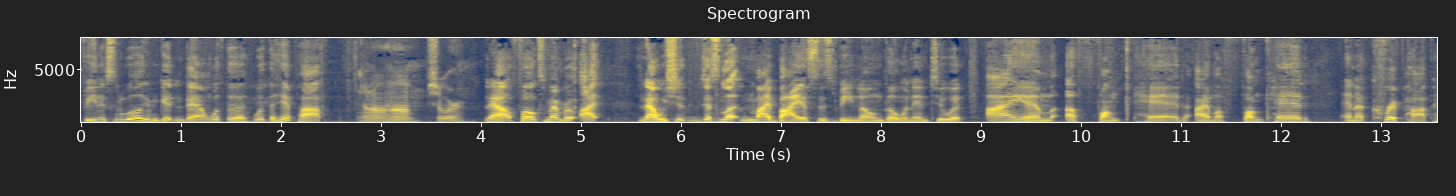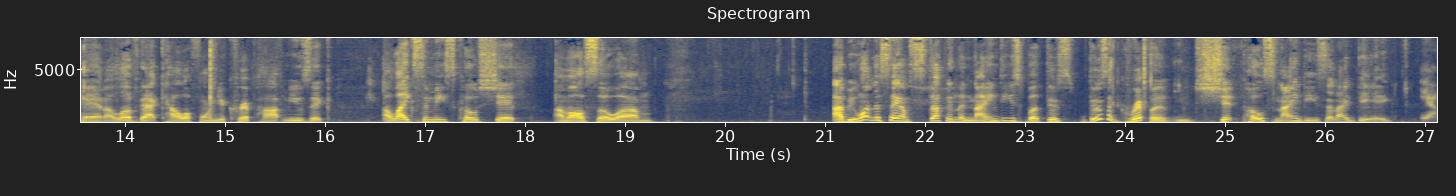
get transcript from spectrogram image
Phoenix and William getting down with the with the hip hop. Uh huh. Sure. Now, folks, remember, I now we should just let my biases be known going into it. I am a funk head. I'm a funk head and a crip hop head. I love that California crip hop music. I like some East Coast shit. I'm also um I'd be wanting to say I'm stuck in the 90s, but there's there's a grip of shit post 90s that I dig. Yeah.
